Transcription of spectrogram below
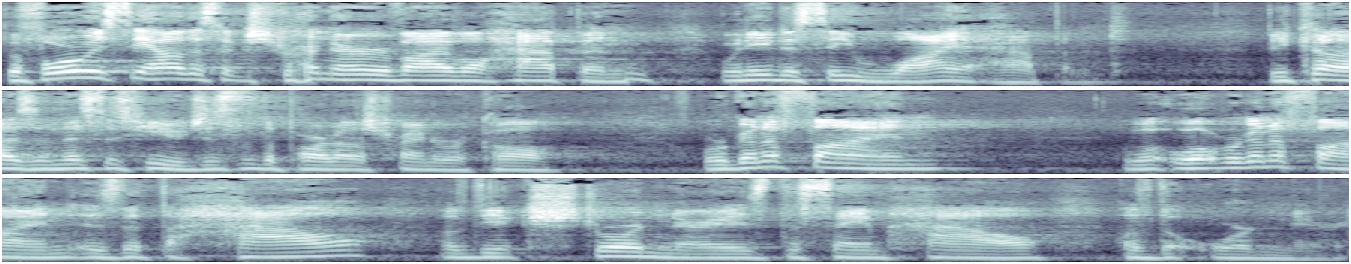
Before we see how this extraordinary revival happened, we need to see why it happened. Because, and this is huge, this is the part I was trying to recall. We're going to find, what, what we're going to find is that the how of the extraordinary is the same how of the ordinary.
